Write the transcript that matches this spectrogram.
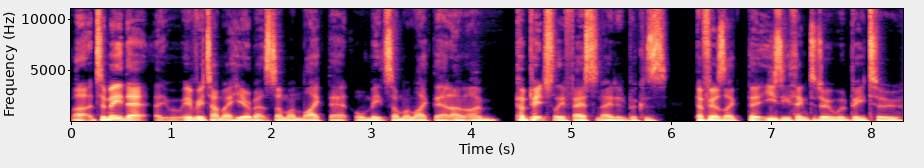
But to me, that every time I hear about someone like that or meet someone like that, I'm, I'm perpetually fascinated because it feels like the easy thing to do would be to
